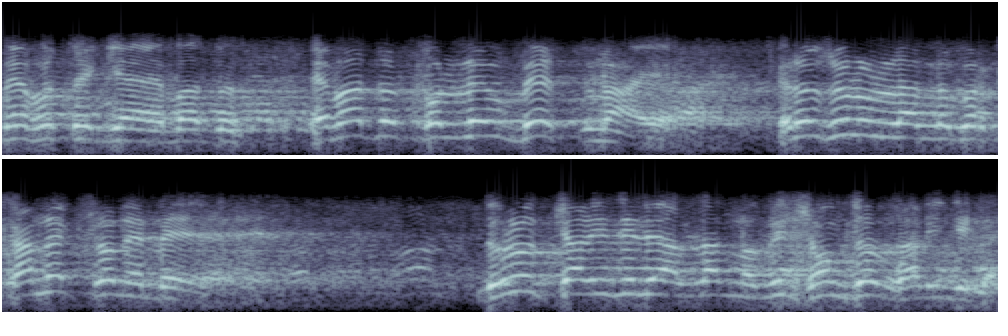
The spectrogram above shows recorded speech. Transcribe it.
বে হতে গিয়া এবাদত এবাদত করলেও বেস্ট নাই। রসুল্লাহ লোকের কানেকশনে বেশ। দুরুদ ছাড়ি দিলে আল্লাহ নবীর সংসদ ছাড়ি দিলে।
